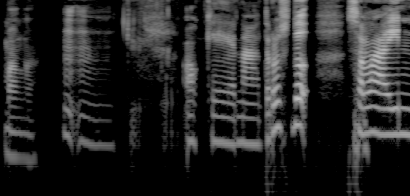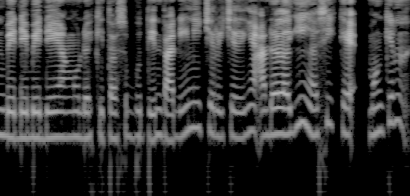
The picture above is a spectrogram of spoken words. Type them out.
manga mm-mm. gitu. Oke, nah terus dok selain BD-BD yang udah kita sebutin tadi nih ciri-cirinya ada lagi nggak sih kayak mungkin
